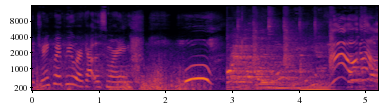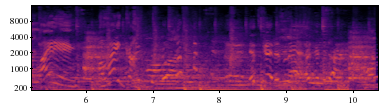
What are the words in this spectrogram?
I drank my pre-workout this morning. Woo. Ah, look at that lighting. Oh my God. it's good, isn't it?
